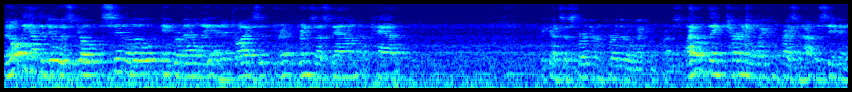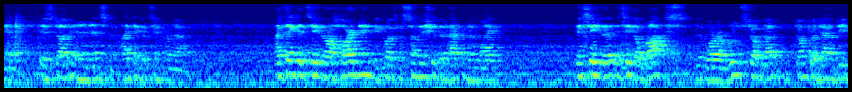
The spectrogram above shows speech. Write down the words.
And all we have to do is go sin a little incrementally, and it drives it, brings us down a path that gets us further and further away from Christ. I don't think turning away from Christ and not receiving Him is done in an instant. I think it's incremental. I think it's either a hardening because of some issue that happened in life. It's either it's either rocks where our roots don't go, don't go down deep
